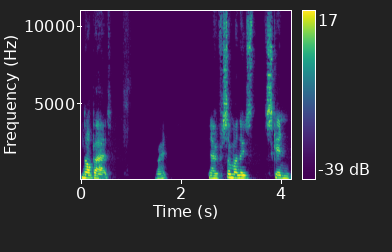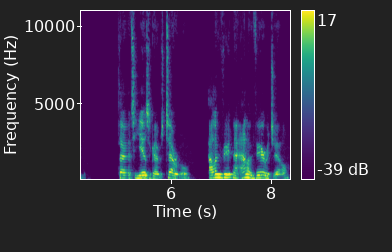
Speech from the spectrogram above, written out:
not bad, right? You know, for someone whose skin 30 years ago was terrible, aloe vera, now, aloe vera gel,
